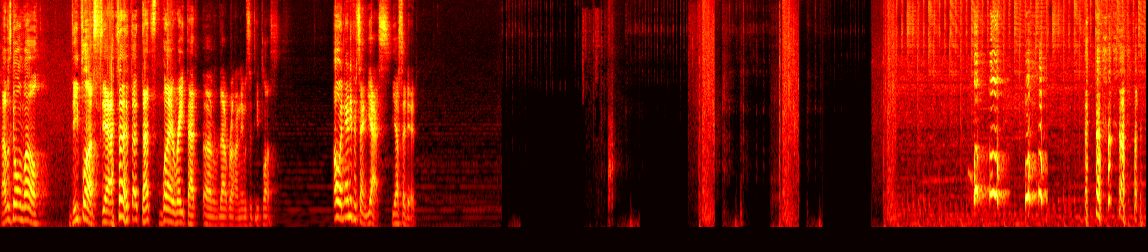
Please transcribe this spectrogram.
That was going well. D plus, yeah. that, that's what I rate that uh, that run. It was a D plus. Oh, and ninety percent. yes, yes, I did.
